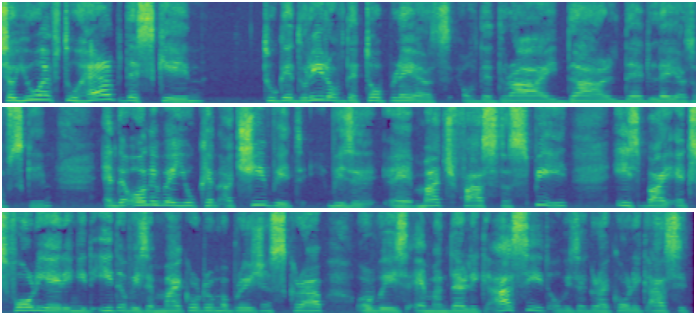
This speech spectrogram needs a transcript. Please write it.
So you have to help the skin to get rid of the top layers of the dry, dull, dead layers of skin. And the only way you can achieve it with a, a, much faster speed is by exfoliating it either with a microdermabrasion scrub or with a mandelic acid or with a glycolic acid,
